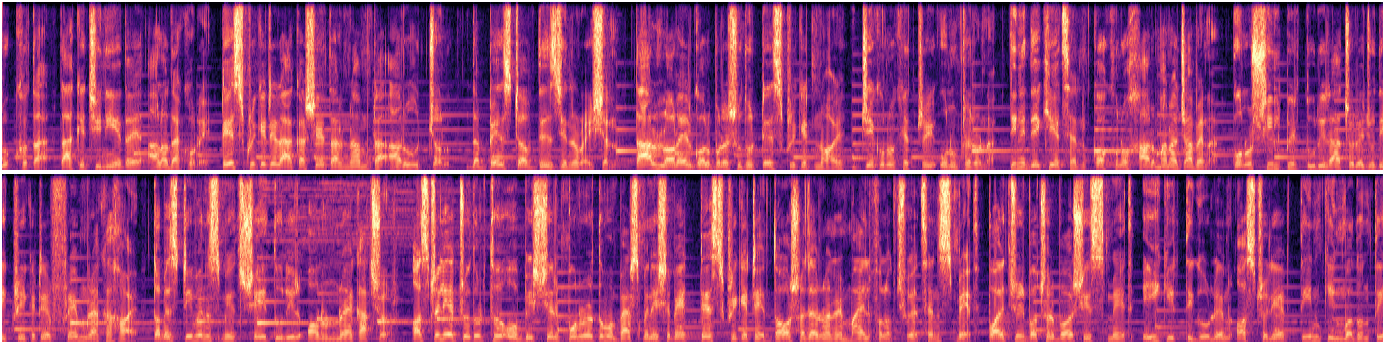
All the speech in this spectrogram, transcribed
দক্ষতা তাকে চিনিয়ে দেয় আলাদা করে। টেস্ট ক্রিকেটের আকাশে তার নামটা আরও উজ্জ্বল, the best of this generation তার লড়াইয়ের গল্পটা শুধু টেস্ট ক্রিকেট নয়, যে কোনো ক্ষেত্রেই অনুপ্রেরণা। তিনি দেখিয়েছেন, কখনো হার মানা যাবে না। কোনো শিল্পীর তুলির আচরে যদি ক্রিকেটের ফ্রেম রাখা হয়, তবে স্টিভেন স্মিথ সেই তুলির অনন্য এক আচর অস্ট্রেলিয়ার চতুর্থ ও বিশ্বের পনেরোতম ব্যাটসম্যান হিসেবে টেস্ট ক্রিকেটে দশ হাজার রানের মাইল ফলক ছুঁয়েছেন স্মিথ। পঁয়ত্রিশ বছর বয়সী স্মিথ এই কীর্তি গড়লেন অস্ট্রেলিয়ার তিন কিংবদন্তি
